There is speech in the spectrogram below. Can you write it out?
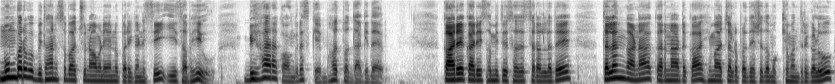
ಮುಂಬರುವ ವಿಧಾನಸಭಾ ಚುನಾವಣೆಯನ್ನು ಪರಿಗಣಿಸಿ ಈ ಸಭೆಯು ಬಿಹಾರ ಕಾಂಗ್ರೆಸ್ಗೆ ಮಹತ್ವದ್ದಾಗಿದೆ. ಕಾರ್ಯಕಾರಿ ಸಮಿತಿ ಸದಸ್ಯರಲ್ಲದೆ ತೆಲಂಗಾಣ, ಕರ್ನಾಟಕ, ಹಿಮಾಚಲ ಪ್ರದೇಶದ ಮುಖ್ಯಮಂತ್ರಿಗಳು,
